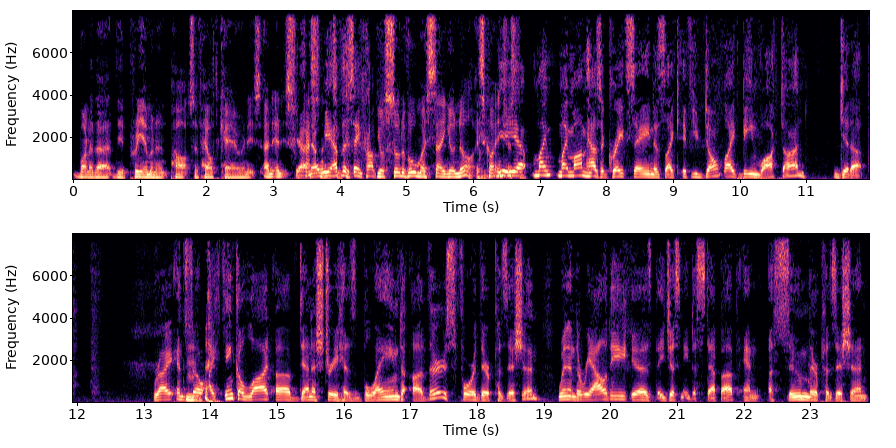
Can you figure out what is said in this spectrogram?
one of the, the preeminent parts of healthcare. And it's, and, and it's yeah, fascinating. No, we have the same problem. You're sort of almost saying you're not. It's quite interesting. Yeah. My, my mom has a great saying is like, if you don't like being walked on, get up. Right. And so mm. I think a lot of dentistry has blamed others for their position when in the reality is they just need to step up and assume their position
